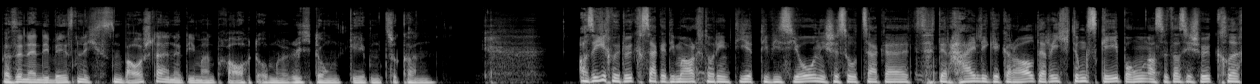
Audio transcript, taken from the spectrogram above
Was sind denn die wesentlichsten Bausteine, die man braucht, um Richtung geben zu können? Also ich würde wirklich sagen, die marktorientierte Vision ist sozusagen der heilige Gral der Richtungsgebung. Also das ist wirklich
